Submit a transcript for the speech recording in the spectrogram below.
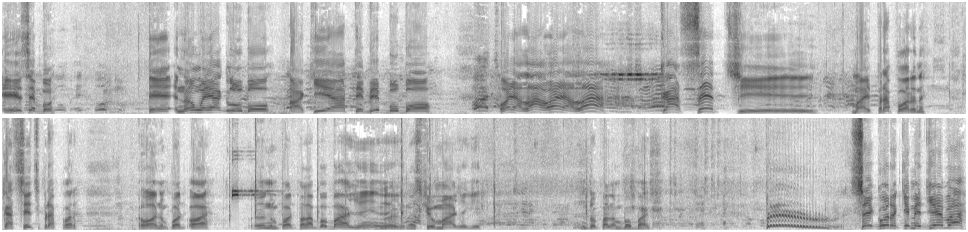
esse é bom. É, não é a Globo, aqui é a TV Bobo. Olha lá, olha lá! Cacete! Mas pra fora, né? Cacete pra fora. Ó, não pode, ó, não pode falar bobagem, hein? Nas filmagens aqui. Não tô falando bobagem. Segura que medieva.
